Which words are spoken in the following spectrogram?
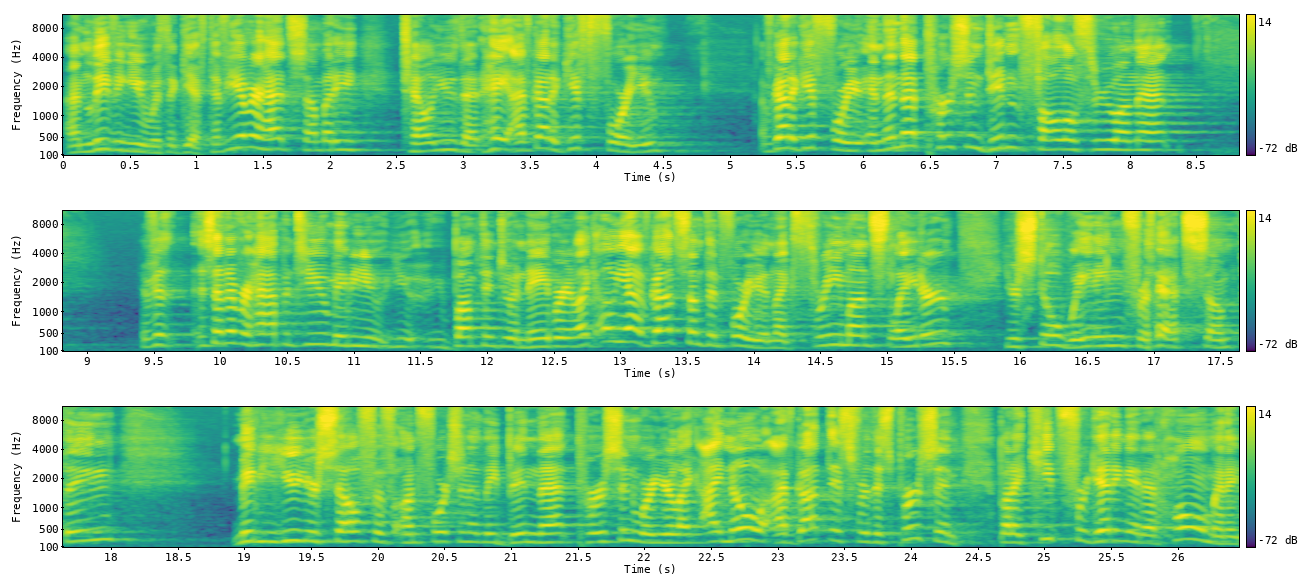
I'm leaving you with a gift. Have you ever had somebody tell you that, hey, I've got a gift for you? I've got a gift for you. And then that person didn't follow through on that? It, has that ever happened to you? Maybe you, you, you bumped into a neighbor, and like, oh, yeah, I've got something for you. And like three months later, you're still waiting for that something. Maybe you yourself have unfortunately been that person where you're like, I know I've got this for this person, but I keep forgetting it at home and I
